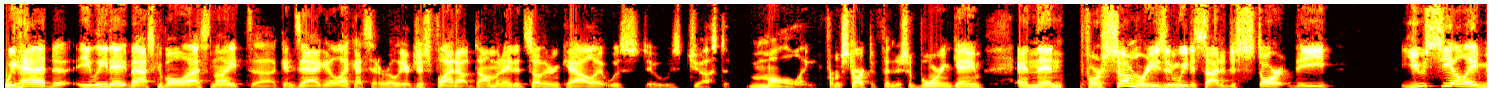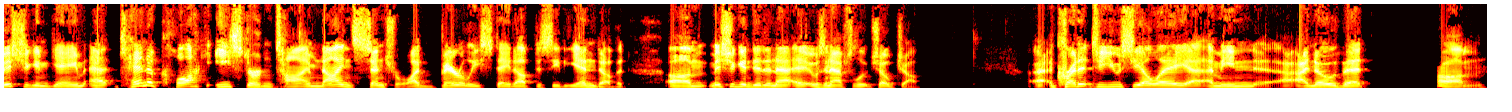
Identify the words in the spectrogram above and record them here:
We had Elite Eight basketball last night. Uh, Gonzaga, like I said earlier, just flat out dominated Southern Cal. It was it was just mauling from start to finish, a boring game. And then for some reason, we decided to start the UCLA Michigan game at 10 o'clock Eastern time, 9 Central. I barely stayed up to see the end of it. Um, Michigan did an it was an absolute choke job. Uh, credit to UCLA. I mean, I know that um,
